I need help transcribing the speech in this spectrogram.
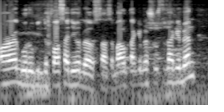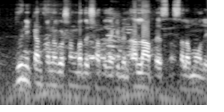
ওনারা গরু কিন্তু ফসা দিবার ব্যবস্থা আছে। ভালো থাকিবেন, সুস্থ থাকিবেন। দৈনিক কাঞ্চনগর সংবাদের সাথে থাকিবেন। আল্লাহ হাফেজ। আসসালামু আলাইকুম।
